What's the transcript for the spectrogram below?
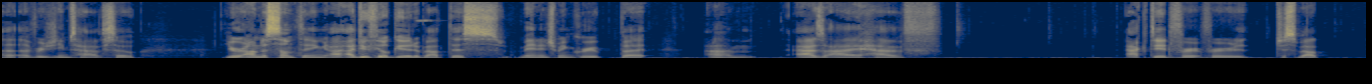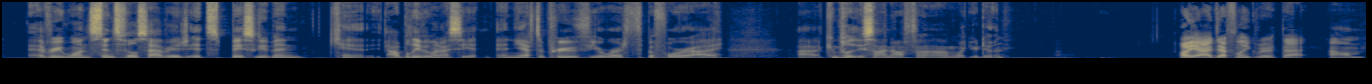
uh, of regimes have. So you're onto something. I, I, do feel good about this management group, but um, as I have acted for for just about everyone since Phil Savage, it's basically been can I'll believe it when I see it, and you have to prove your worth before I uh, completely sign off on, what you're doing. Oh yeah, I definitely agree with that. Um,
